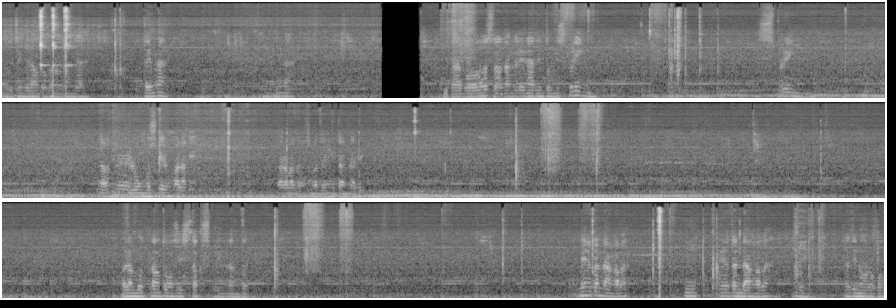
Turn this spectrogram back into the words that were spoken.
Ulitin nyo lang ito para matanggal. Time na. Time na. Tapos, tatanggalin natin itong spring. Spring. Dapat may lumos kayong malaki para mas madaling tanggalin. Malambot lang to kasi stock spring lang to. May natandaan ka ba? Hmm. May natandaan ka ba? Hindi. Sa tinuro ko?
